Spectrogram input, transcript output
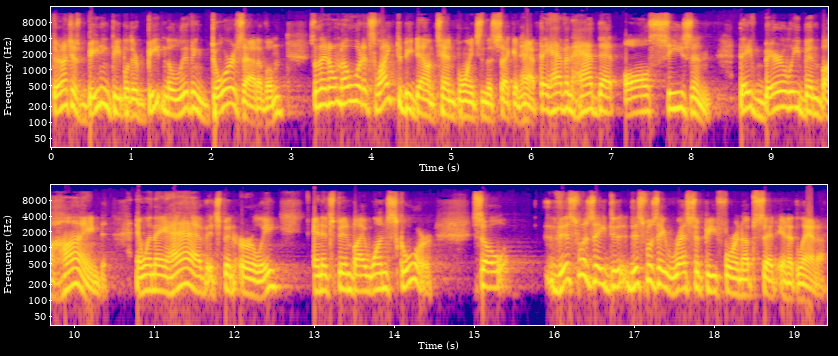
They're not just beating people, they're beating the living doors out of them. So they don't know what it's like to be down 10 points in the second half. They haven't had that all season. They've barely been behind. And when they have, it's been early and it's been by one score. So this was a this was a recipe for an upset in Atlanta.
